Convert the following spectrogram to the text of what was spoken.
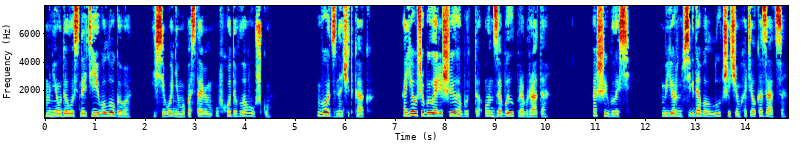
мне удалось найти его логово, и сегодня мы поставим у входа в ловушку. Вот, значит, как. А я уже было решила, будто он забыл про брата. Ошиблась. Бьорн всегда был лучше, чем хотел казаться.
